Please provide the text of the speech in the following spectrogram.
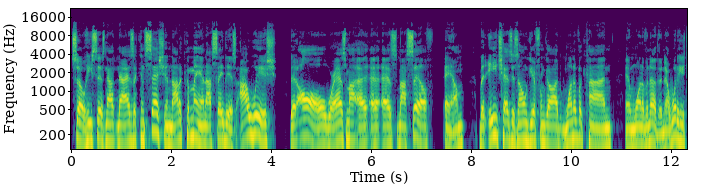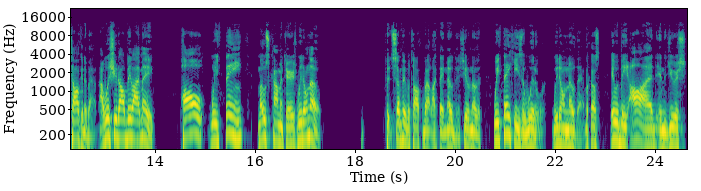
So he says, now, now as a concession, not a command, I say this. I wish that all were as my, uh, as myself am, but each has his own gift from God, one of a kind and one of another. Now, what are he talking about? I wish you'd all be like me. Paul, we think, most commentaries, we don't know. Some people talk about like they know this. You don't know that. We think he's a widower. We don't know that because it would be odd in the Jewish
